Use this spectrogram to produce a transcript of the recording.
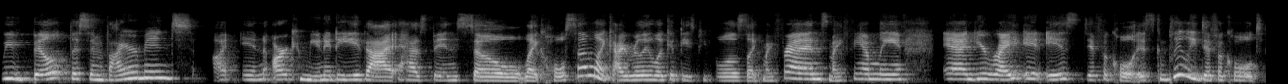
we've built this environment uh, in our community that has been so like wholesome. Like, I really look at these people as like my friends, my family. And you're right, it is difficult. It's completely difficult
